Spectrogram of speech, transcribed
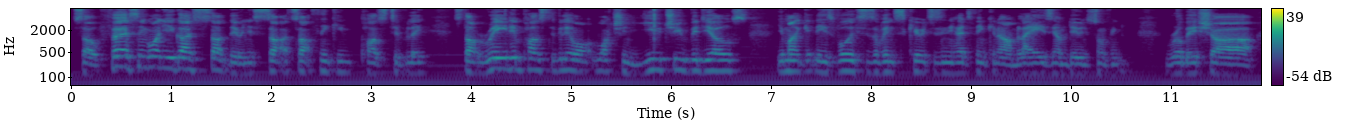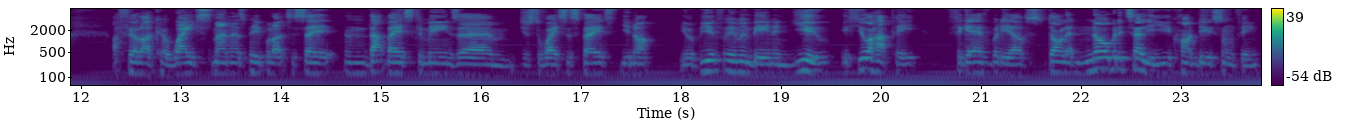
So first thing I want you guys to start doing is start start thinking positively. Start reading positively or watching YouTube videos. You might get these voices of insecurities in your head thinking, oh, I'm lazy, I'm doing something rubbish, or I feel like a waste man, as people like to say. And that basically means um, just a waste of space. You're not. You're a beautiful human being, and you, if you're happy, forget everybody else. Don't let nobody tell you you can't do something.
